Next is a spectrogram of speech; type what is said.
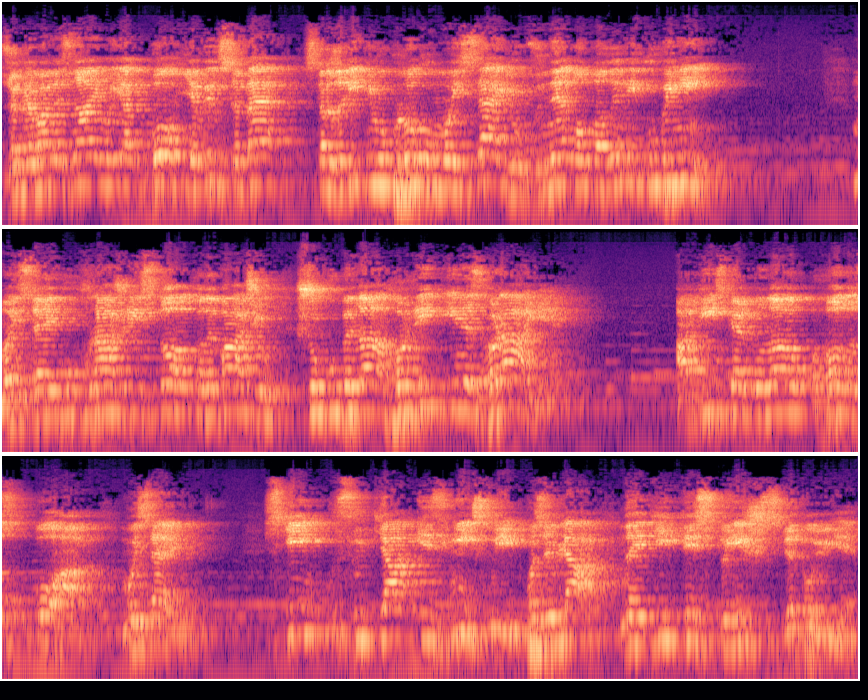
Зокрема, ми знаємо, як Бог явив себе старозавітньому пророку Мойсею в неопалимій кубині. Мойсей був вражений з того, коли бачив, що кубина горить і не згорає. А після лунав голос Бога Мойсею. Скинь взуття із ніг своїх, бо земля, на якій ти стоїш, святою є.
